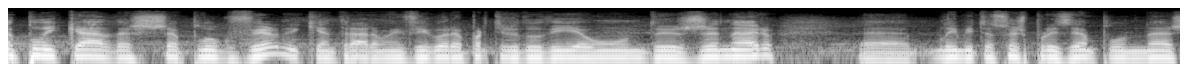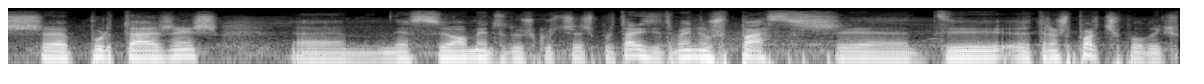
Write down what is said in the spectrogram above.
aplicadas pelo Governo e que entraram em vigor a partir do dia 1 de janeiro. Uh, limitações, por exemplo, nas portagens, uh, nesse aumento dos custos das portagens e também nos passes de transportes públicos.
